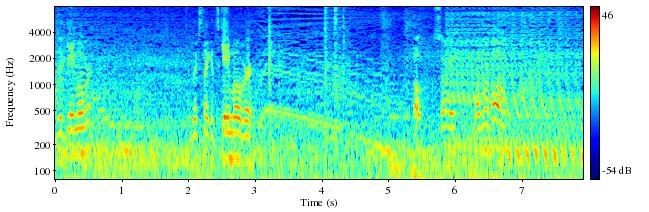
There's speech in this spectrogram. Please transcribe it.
Is it game over? It looks like it's game over. Sorry. One more ball.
